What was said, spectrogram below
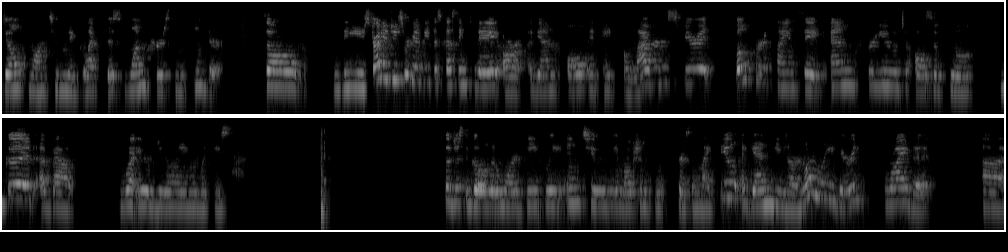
don't want to neglect this one person either. So the strategies we're going to be discussing today are again all in a collaborative spirit both for the client's sake and for you to also feel good about what you're doing with these tasks. So just to go a little more deeply into the emotions the person might feel, again, these are normally very private, uh,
